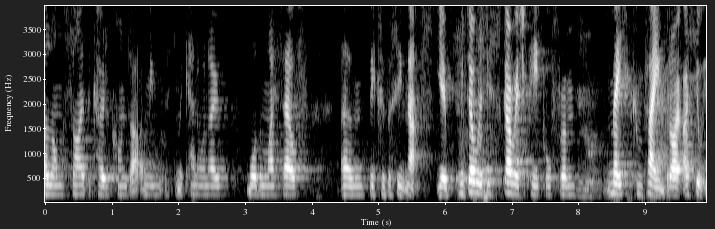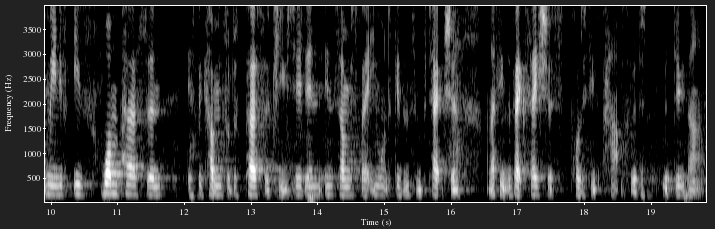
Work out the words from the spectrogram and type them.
alongside the code of conduct. I mean, Mr. McKenna will know more than myself, um, because I think that's you know we don't want to discourage people from make a complaint, but I, I see what you mean. If if one person is becoming sort of persecuted in, in some respect, you want to give them some protection. And I think the vexatious policies perhaps would, would do that.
